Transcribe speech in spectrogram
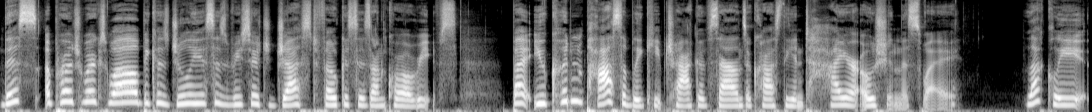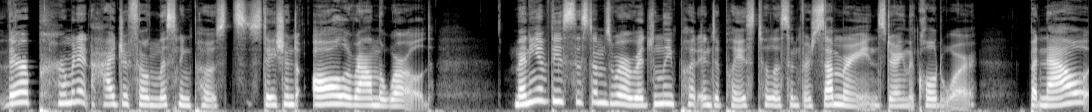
This approach works well because Julius's research just focuses on coral reefs. But you couldn't possibly keep track of sounds across the entire ocean this way. Luckily, there are permanent hydrophone listening posts stationed all around the world. Many of these systems were originally put into place to listen for submarines during the Cold War, but now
